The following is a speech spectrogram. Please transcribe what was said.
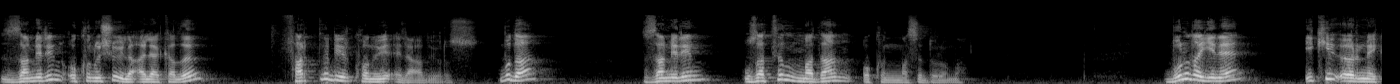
zamirin okunuşuyla alakalı farklı bir konuyu ele alıyoruz. Bu da zamirin uzatılmadan okunması durumu. Bunu da yine iki örnek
